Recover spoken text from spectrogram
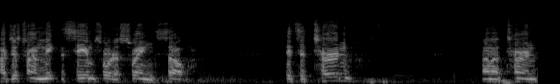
I just try and make the same sort of swing. So it's a turn and a turn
